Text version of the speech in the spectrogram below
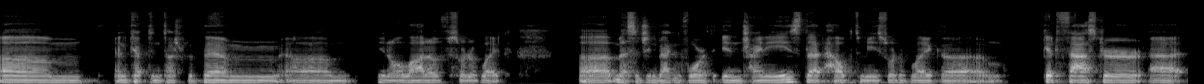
um, and kept in touch with them. Um, you know, a lot of sort of like uh, messaging back and forth in Chinese that helped me sort of like um, get faster at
